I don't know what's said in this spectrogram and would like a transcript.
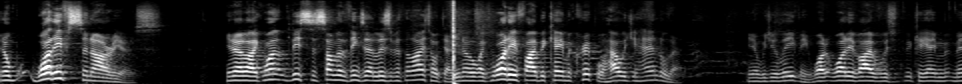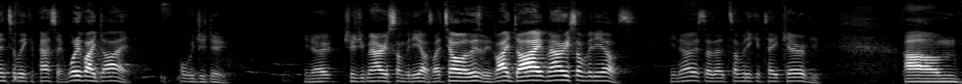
You know, what if scenarios? You know, like one, this is some of the things that Elizabeth and I talked about. You know, like what if I became a cripple? How would you handle that? You know, would you leave me? What, what if I was, became mentally incapacitated? What if I died? What would you do? You know, should you marry somebody else? I tell Elizabeth, if I die, marry somebody else you know, so that somebody can take care of you. Um,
